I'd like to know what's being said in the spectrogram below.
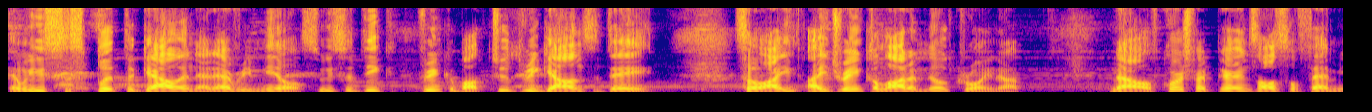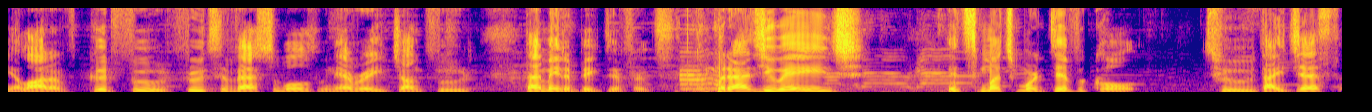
and we used to split the gallon at every meal. So we used to drink about two, three gallons a day. So I, I drank a lot of milk growing up. Now, of course, my parents also fed me a lot of good food, fruits and vegetables. We never ate junk food. That made a big difference. But as you age, it's much more difficult to digest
